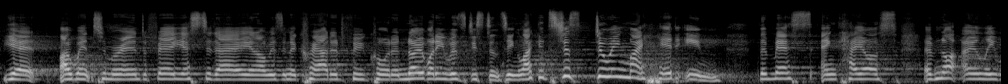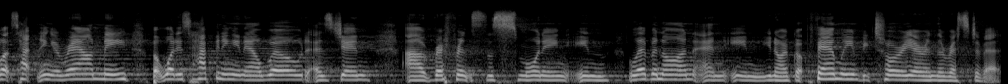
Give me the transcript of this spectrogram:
yet I went to Miranda Fair yesterday and I was in a crowded food court and nobody was distancing. Like it's just doing my head in the mess and chaos of not only what's happening around me, but what is happening in our world, as Jen uh, referenced this morning in Lebanon and in, you know, I've got family in Victoria and the rest of it.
